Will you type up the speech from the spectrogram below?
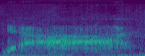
Yeah!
